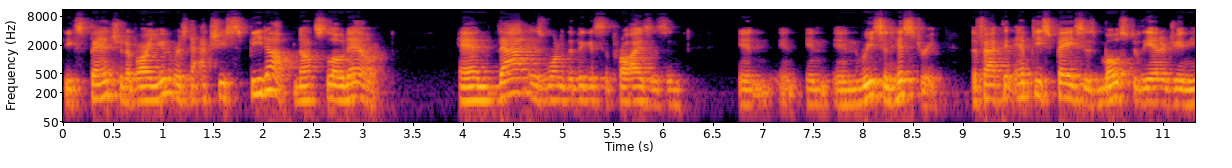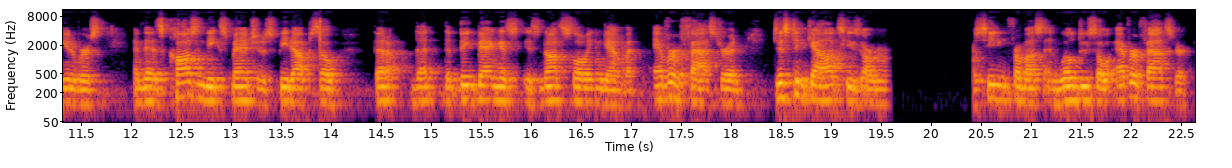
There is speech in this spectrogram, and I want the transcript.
the expansion of our universe to actually speed up, not slow down. And that is one of the biggest surprises in, in, in, in, recent history. The fact that empty space is most of the energy in the universe and that it's causing the expansion to speed up. So that, that the Big Bang is, is not slowing down, but ever faster. And distant galaxies are receding from us and will do so ever faster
